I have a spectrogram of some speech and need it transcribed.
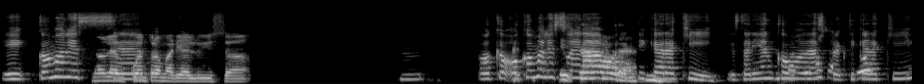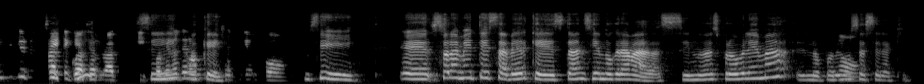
¿Y cómo les...? No la encuentro a María Luisa. Mm, ¿O, cómo les suena practicar aquí? ¿Estarían cómodas practicar aquí? Sí, sí, no okay. tiempo. Sí, eh, solamente saber que están siendo grabadas. Si no es problema, lo podemos hacer aquí,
